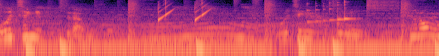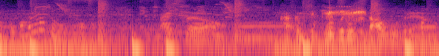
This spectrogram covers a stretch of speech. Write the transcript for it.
올챙이 국수라고 있어요. 오. 올챙이 국수 들어만 보고 한 번도 못 먹어. 맛있어요. 가끔씩 개구리도 나오고 그래요.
